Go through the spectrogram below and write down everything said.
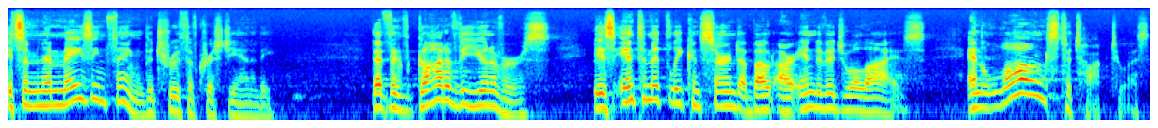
It's an amazing thing, the truth of Christianity, that the God of the universe is intimately concerned about our individual lives and longs to talk to us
